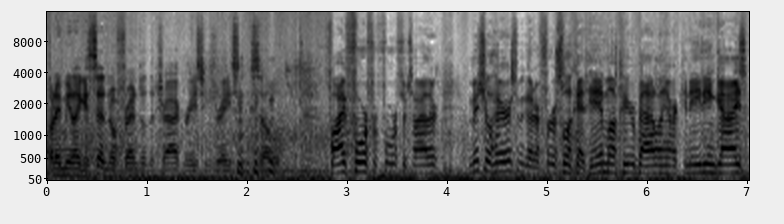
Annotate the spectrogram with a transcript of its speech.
but I mean, like I said, no friends on the track. Racing's racing. So, 5 4 for fourth for Tyler. Mitchell Harris Harrison. We got our first look at him up here battling our Canadian guys.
